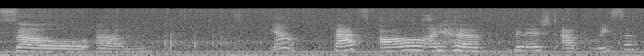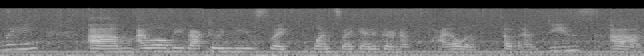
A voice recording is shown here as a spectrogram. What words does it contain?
so um, yeah that's all I have finished up recently um, I will be back doing these like once I get a good enough pile of, of empties. Um,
